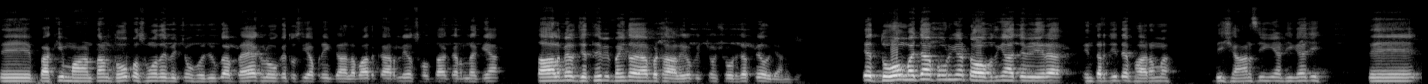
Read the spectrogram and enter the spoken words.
ਤੇ ਬਾਕੀ ਮਾਨਤਾਨ ਦੋ ਪਸ਼ੂਆਂ ਦੇ ਵਿੱਚੋਂ ਹੋ ਜਾਊਗਾ। ਬਹਿ ਖਲੋ ਕੇ ਤੁਸੀਂ ਆਪਣੀ ਗੱਲਬਾਤ ਕਰ ਲਿਓ, ਸੌਦਾ ਕਰਨ ਲੱਗਿਆ। ਤਾਲਮੇਲ ਜਿੱਥੇ ਵੀ ਬੈਂਦਾ ਹੋਇਆ ਬਿਠਾ ਲਿਓ, ਵਿੱਚੋਂ ਛੋਟ ਛੱਪੇ ਹੋ ਜਾਣਗੇ। ਇਹ ਦੋ ਮੱਝਾਂ ਪੂਰੀਆਂ ਟੌਪ ਦੀਆਂ ਅੱਜ ਵੀਰ ਇੰਦਰਜੀਤ ਦੇ ਫਾਰਮ ਦੀ ਸ਼ਾਨ ਸੀਗੀਆਂ, ਠੀਕ ਆ ਜੀ? ਤੇ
